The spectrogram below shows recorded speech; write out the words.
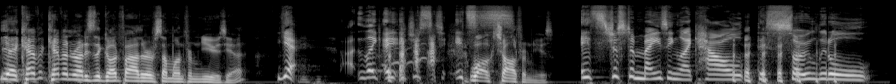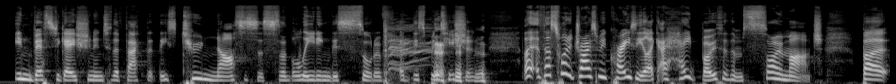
yeah, Kevin, Kevin Rudd is the godfather of someone from News. Yeah, Yeah. Uh, like it, just it's well, child from News. it's just amazing like how there's so little investigation into the fact that these two narcissists are leading this sort of uh, this petition like, that's what it drives me crazy like i hate both of them so much but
